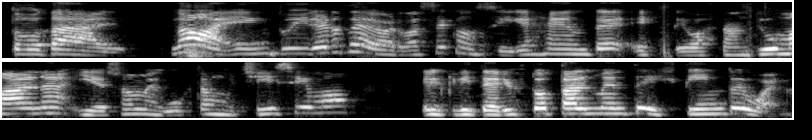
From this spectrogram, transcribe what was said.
Total. No, en Twitter de verdad se consigue gente este, bastante humana y eso me gusta muchísimo. El criterio es totalmente distinto y bueno,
